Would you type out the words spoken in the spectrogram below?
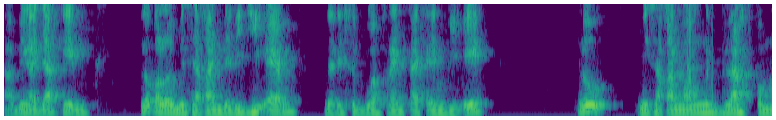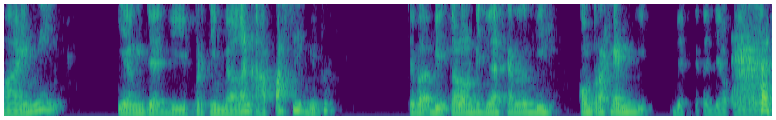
Abi ngajakin, lu kalau misalkan jadi GM dari sebuah franchise NBA, lu misalkan mau ngedraft pemain nih yang jadi pertimbangan apa sih gitu? Coba Bi, tolong dijelaskan lebih komprehen Bi, biar kita jawab lebih.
